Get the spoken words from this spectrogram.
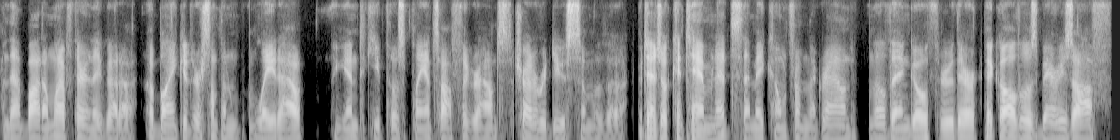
and that bottom left there, and they've got a, a blanket or something laid out again to keep those plants off the ground to try to reduce some of the potential contaminants that may come from the ground. And they'll then go through there, pick all those berries off,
